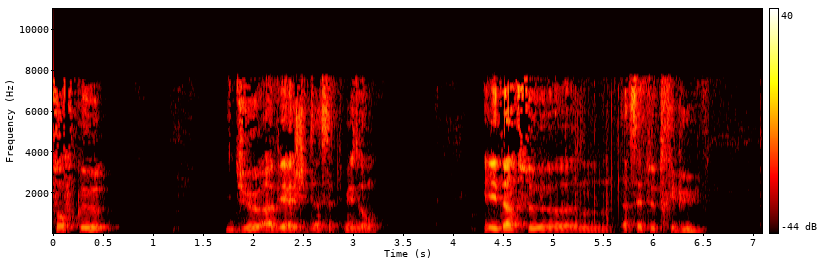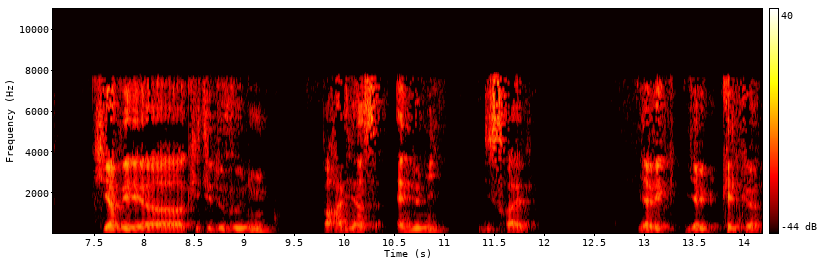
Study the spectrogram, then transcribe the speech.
Sauf que Dieu avait agi dans cette maison. Et dans, ce, dans cette tribu qui, avait, euh, qui était devenue, par alliance, ennemie d'Israël, il y, avait, il y a eu quelqu'un,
